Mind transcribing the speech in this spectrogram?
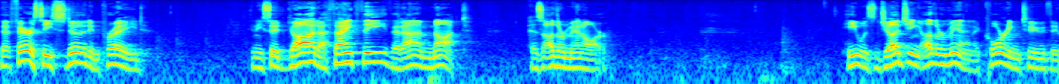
That Pharisee stood and prayed, and he said, God, I thank thee that I am not as other men are. He was judging other men according to the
